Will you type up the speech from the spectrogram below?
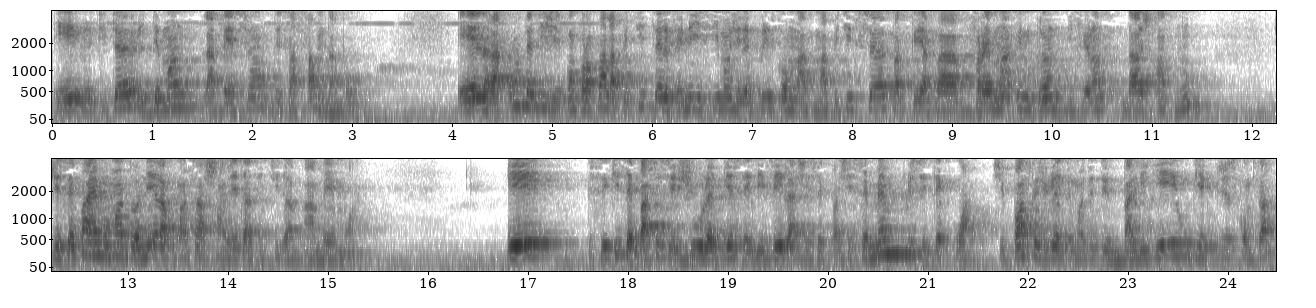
Et le tuteur, il demande la version de sa femme d'abord. Et elle raconte, elle dit, je ne comprends pas la petite, elle est venue ici, moi je l'ai prise comme ma, ma petite soeur parce qu'il n'y a pas vraiment une grande différence d'âge entre nous. Je ne sais pas, à un moment donné, elle a commencé à changer d'attitude envers moi. Et ce qui s'est passé ce jour-là, puis elle s'est levée là, je ne sais pas, je ne sais même plus c'était quoi. Je pense que je lui ai demandé de balayer ou bien quelque chose comme ça.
